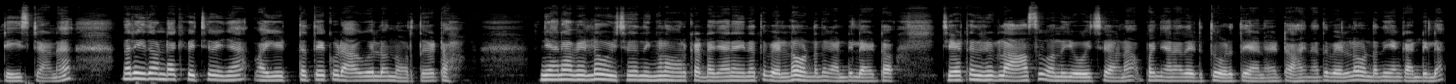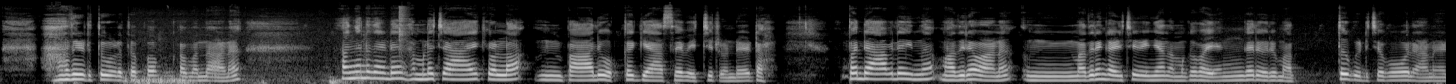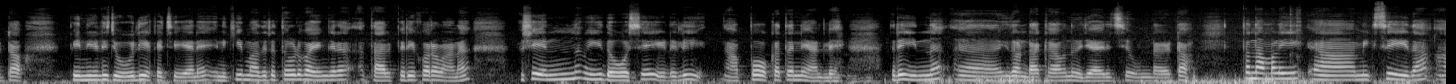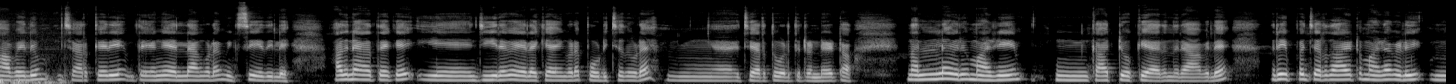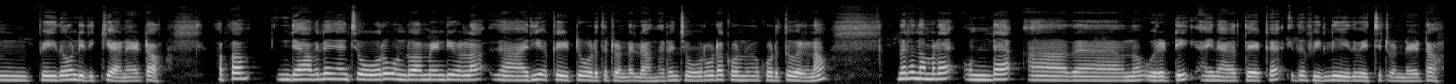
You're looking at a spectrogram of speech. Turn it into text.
ടേസ്റ്റാണ് അന്നേരം ഇത് ഉണ്ടാക്കി വെച്ച് കഴിഞ്ഞാൽ വൈകിട്ടത്തേക്കൂടെ ആകുമല്ലോ എന്ന് ഓർത്ത് കേട്ടോ. ഞാൻ ആ വെള്ളം ഒഴിച്ചത് നിങ്ങൾ ഓർക്കണ്ട. ഞാൻ അതിനകത്ത് വെള്ളം ഉണ്ടെന്ന് കണ്ടില്ല കേട്ടോ. ചേട്ടൻ ഒരു ഗ്ലാസ് വന്ന് ചോദിച്ചതാണ്. അപ്പം ഞാനത് എടുത്തു കൊടുത്തതാണ് കേട്ടോ. അതിനകത്ത് വെള്ളം ഉണ്ടെന്ന് ഞാൻ കണ്ടില്ല. അത് എടുത്തു കൊടുത്തപ്പം കമന്നാണ്. അങ്ങനെ തന്നെ നമ്മൾ ചായക്കുള്ള പാലും ഒക്കെ ഗ്യാസേ വെച്ചിട്ടുണ്ട് കേട്ടോ. അപ്പം രാവിലെ ഇന്ന് മധുരമാണ്. മധുരം കഴിച്ചു കഴിഞ്ഞാൽ നമുക്ക് ഭയങ്കര ഒരു മത്ത് പിടിച്ച പോലാണ് കേട്ടോ. പിന്നീട് ജോലിയൊക്കെ ചെയ്യാൻ. എനിക്ക് മധുരത്തോട് ഭയങ്കര താല്പര്യക്കുറവാണ്. പക്ഷേ എന്നും ഈ ദോശ ഇഡലി അപ്പം ഒക്കെ തന്നെയാണല്ലേ? അന്നേരം ഇന്ന് ഇതുണ്ടാക്കാമെന്ന് വിചാരിച്ച് ഉണ്ട് കേട്ടോ. അപ്പം നമ്മൾ ഈ മിക്സ് ചെയ്ത അവലും ശർക്കരയും തേങ്ങയും എല്ലാം കൂടെ മിക്സ് ചെയ്തില്ലേ? അതിനകത്തേക്ക് ഈ ജീരക ഏലക്കായും കൂടെ പൊടിച്ചതൂടെ ചേർത്ത് കൊടുത്തിട്ടുണ്ട് കേട്ടോ. നല്ലൊരു മഴയും കാറ്റുമൊക്കെ ആയിരുന്നു രാവിലെ. അന്നേരം ഇപ്പം ചെറുതായിട്ട് മഴ വെളി പെയ്തുകൊണ്ടിരിക്കുകയാണ് കേട്ടോ. അപ്പം രാവിലെ ഞാൻ ചോറ് കൊണ്ടുപോകാൻ വേണ്ടിയുള്ള അരിയൊക്കെ ഇട്ട് കൊടുത്തിട്ടുണ്ടല്ലോ. അന്നേരം ചോറൂടെ കൊടുത്തു വരണം. അന്നേരം നമ്മുടെ ഉണ്ട ഒന്ന് ഉരുട്ടി അതിനകത്തേക്ക് ഇത് ഫില്ല് ചെയ്ത് വെച്ചിട്ടുണ്ട് കേട്ടോ.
